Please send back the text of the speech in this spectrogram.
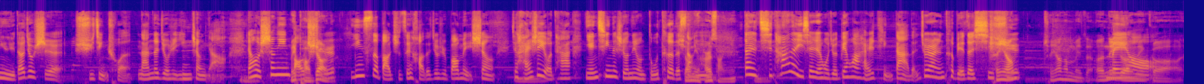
女的就是徐锦纯，男的就是殷正阳，然后声音保持音色保持最好的就是包美胜，就还是有他年轻的时候那种独特的小女嗓音。孩嗓音。但是其他的一些人，我觉得变化还是挺大的，就让人特别的唏陈阳嘘。陈阳他们没在，呃，那个没有那个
